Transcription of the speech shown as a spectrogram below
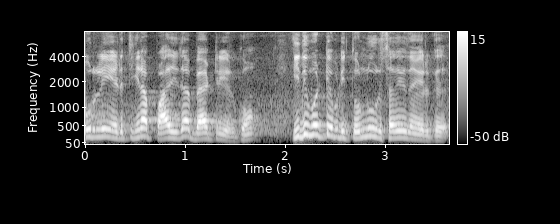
ஊர்லேயும் எடுத்திங்கன்னா பாதி தான் பேட்டரி இருக்கும். இது மட்டும் இப்படி தொண்ணூறு சதவீதம் இருக்குது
